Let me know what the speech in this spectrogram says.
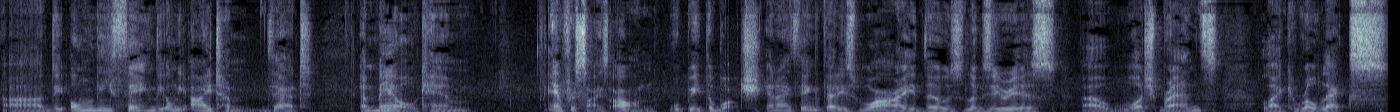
uh, the only thing, the only item that a male can emphasize on would be the watch. And I think that is why those luxurious uh, watch brands like Rolex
